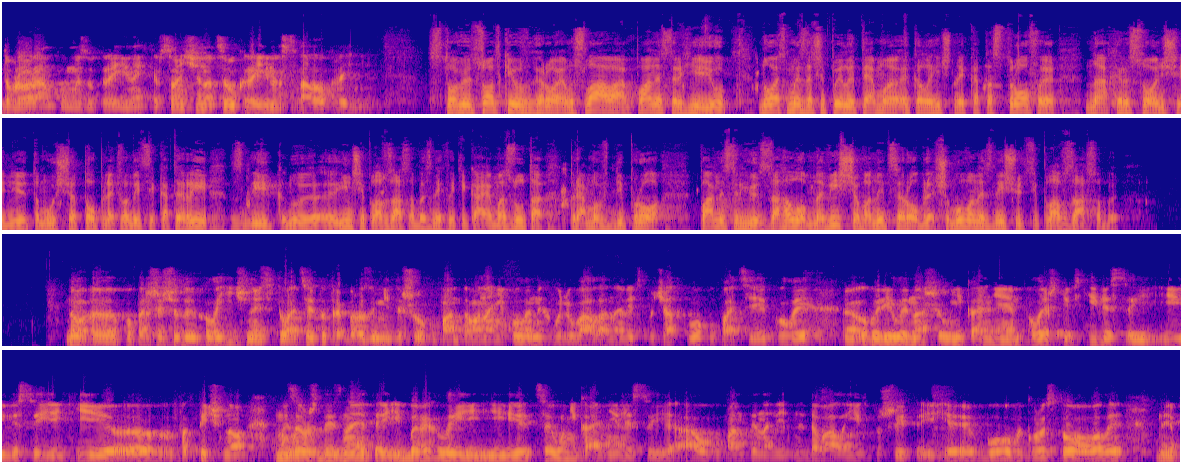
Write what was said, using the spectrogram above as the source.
Доброго ранку, ми з України. Херсонщина це Україна. Слава Україні. 100% героям слава, пане Сергію. Ну ось ми зачепили тему екологічної катастрофи на Херсонщині, тому що топлять вони ці катери, і ну, інші плавзасоби, з них витікає мазута прямо в Дніпро. Пане Сергію, загалом навіщо вони це роблять? Чому вони знищують ці плавзасоби? Ну, е, по-перше, щодо екологічної ситуації, то треба розуміти, що окупанта вона ніколи не хвилювала. Навіть з початку окупації, коли е, горіли наші унікальні Олешківські ліси, і ліси, які е, фактично ми завжди знаєте і берегли, і це унікальні ліси. А окупанти навіть не давали їх тушити, бо використовували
